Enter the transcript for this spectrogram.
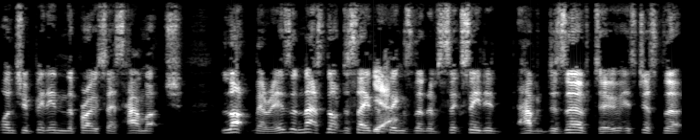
once you've been in the process how much luck there is. And that's not to say that Yeah. things that have succeeded haven't deserved to. It's just that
